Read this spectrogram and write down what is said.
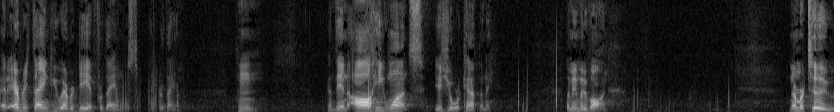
And everything you ever did for them was to for them. Hmm. And then all he wants is your company. Let me move on. Number two,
